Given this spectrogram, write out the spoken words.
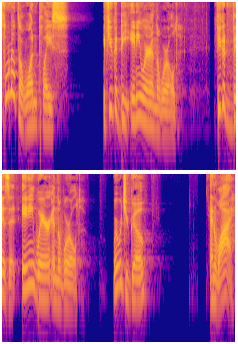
tell me about the one place if you could be anywhere in the world. If you could visit anywhere in the world, where would you go? And why?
